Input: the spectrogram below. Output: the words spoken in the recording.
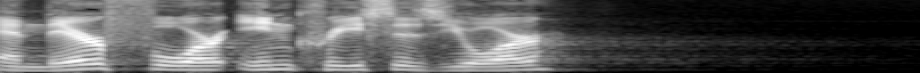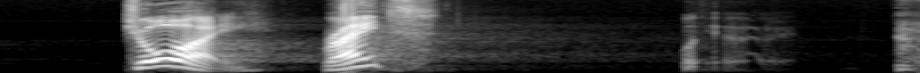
and therefore increases your joy right?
